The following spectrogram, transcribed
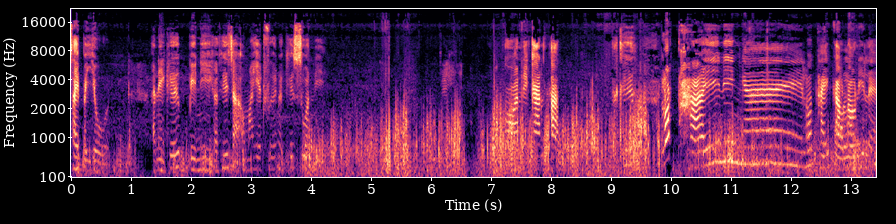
ใช้ประโยชน์ อันนี้คือปีนี้ก็ที่จะเอามาเฮ็ดฟืนก็คือส่วนนี้อุปกรณ์ในการตัดก็คือรถไถนี่ไงรถไถเก่าเรานี่แหละ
